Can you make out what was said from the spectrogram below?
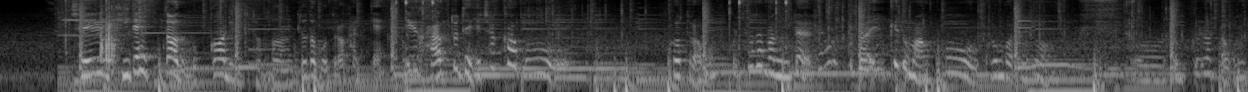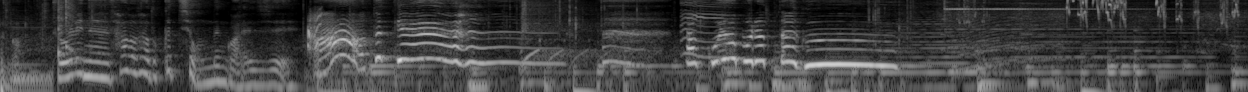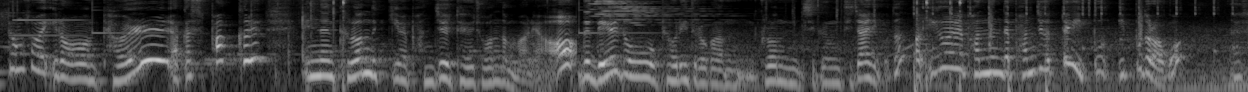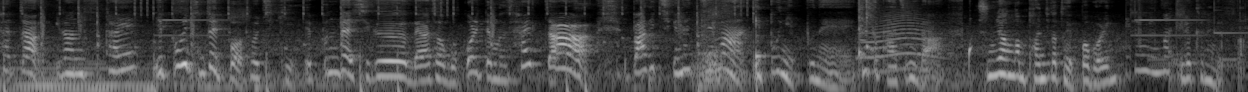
제일 기대했던 목걸이부터 한번 뜯어보도록 할게. 이게 가격도 되게 착하고 그렇더라고. 찾아봤는데 생각보다 인기도 많고 그런 것 같아서 어, 좀 끌렸다고 할까. 주얼리는 사도 사도 끝이 없는 거 알지? 아 어떡해. 다 꼬여버렸다고. 평소에 이런 별 약간 스파클 있는 그런 느낌의 반지를 되게 좋아한단 말이야. 어? 근데 네일도 별이 들어간 그런 지금 디자인이거든? 어, 이걸 봤는데 반지가 되게 이쁘, 이쁘더라고? 살짝 이런 스타일? 예쁘긴 진짜 예뻐 솔직히 예쁜데 지금 내가 저 목걸이 때문에 살짝 빡이 치긴 했지만 예쁘긴 예쁘네 그러니까 봐준다 중요한 건 반지가 더 예뻐버림 생긴 건 이렇게 생겼어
